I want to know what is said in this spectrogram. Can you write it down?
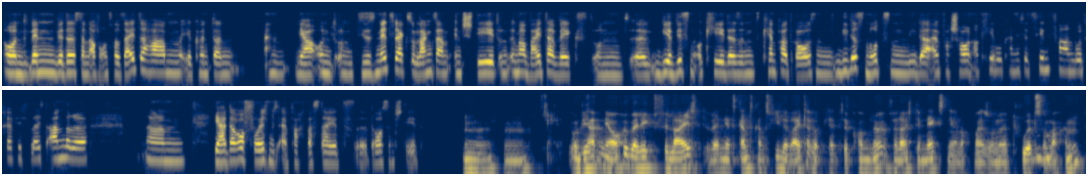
Und wenn wir das dann auf unserer Seite haben, ihr könnt dann, ja, und, und dieses Netzwerk so langsam entsteht und immer weiter wächst. Und äh, wir wissen, okay, da sind Camper draußen, die das nutzen, die da einfach schauen, okay, wo kann ich jetzt hinfahren, wo treffe ich vielleicht andere ähm, ja, darauf freue ich mich einfach, was da jetzt äh, draus entsteht. Mhm, mhm. Und wir hatten ja auch überlegt, vielleicht, wenn jetzt ganz, ganz viele weitere Plätze kommen, ne, vielleicht im nächsten Jahr nochmal so eine Tour mhm. zu machen,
